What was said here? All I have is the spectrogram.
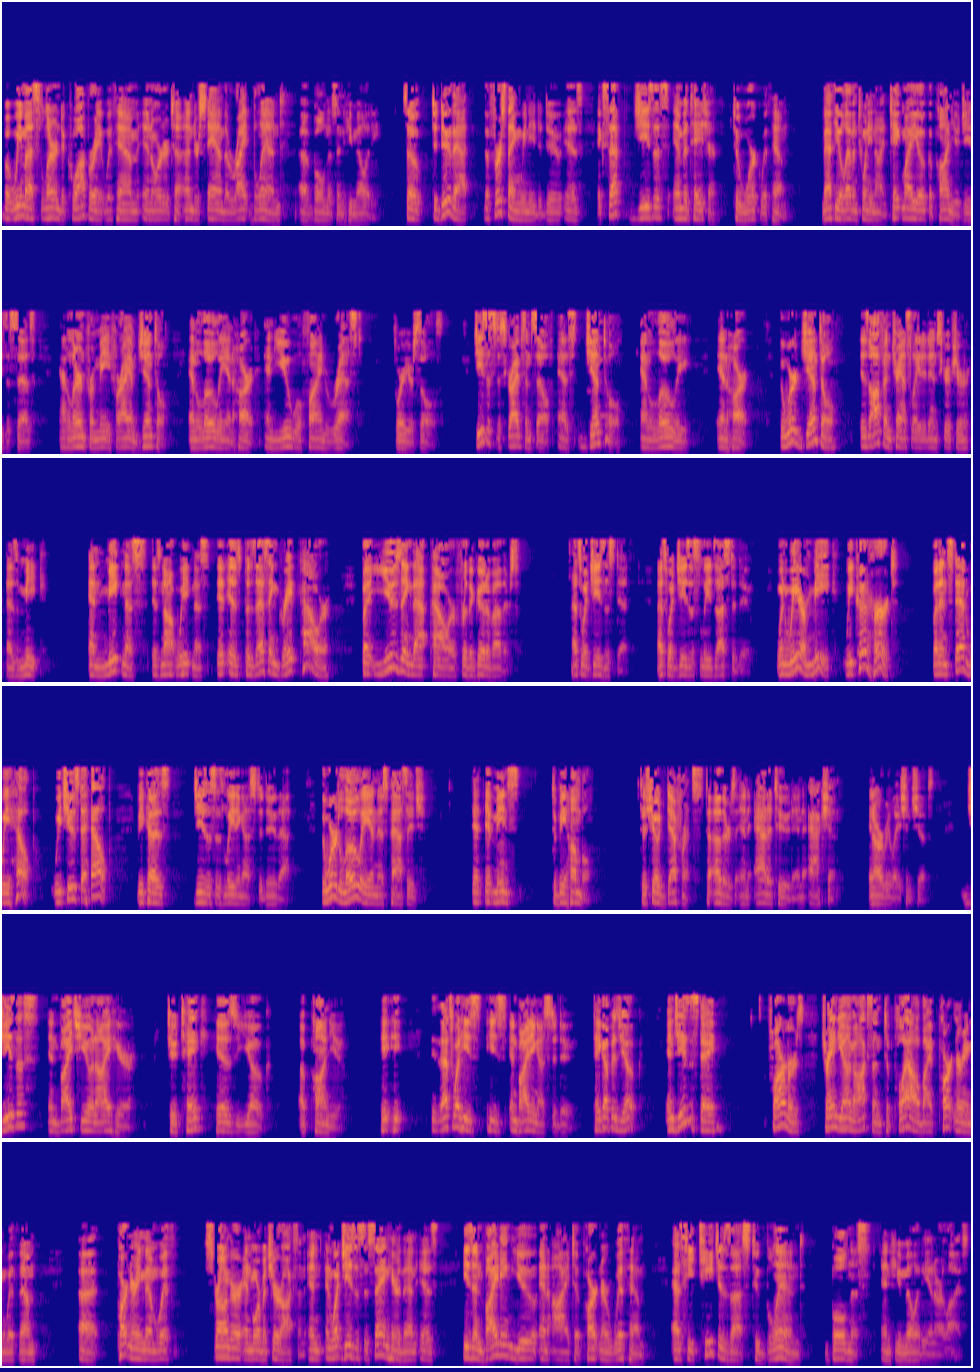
But we must learn to cooperate with Him in order to understand the right blend of boldness and humility. So to do that, the first thing we need to do is accept Jesus' invitation to work with him. Matthew 11:29 Take my yoke upon you, Jesus says, and learn from me, for I am gentle and lowly in heart, and you will find rest for your souls. Jesus describes himself as gentle and lowly in heart. The word gentle is often translated in scripture as meek. And meekness is not weakness. It is possessing great power, but using that power for the good of others. That's what Jesus did. That's what Jesus leads us to do. When we are meek, we could hurt, but instead we help. We choose to help because Jesus is leading us to do that. The word lowly in this passage, it, it means to be humble, to show deference to others in attitude and action in our relationships. Jesus invites you and I here to take his yoke upon you. He, he, that's what he's, he's inviting us to do. Take up his yoke. In Jesus' day, farmers trained young oxen to plow by partnering with them, uh, partnering them with stronger and more mature oxen. And, and what Jesus is saying here then is he's inviting you and I to partner with him as he teaches us to blend boldness and humility in our lives.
